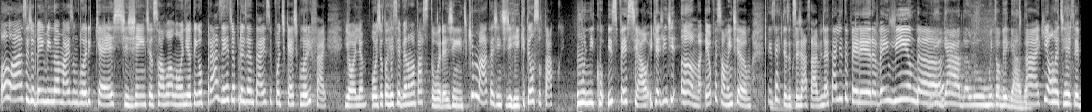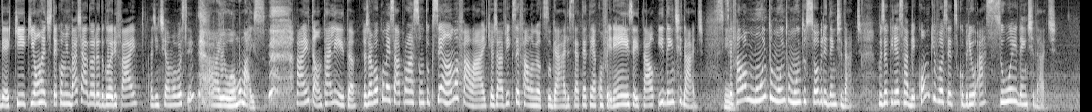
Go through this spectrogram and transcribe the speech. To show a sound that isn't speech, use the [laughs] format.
Olá, seja bem-vindo a mais um Glorycast. Gente, eu sou a Lu Alone e eu tenho o prazer de apresentar esse podcast Glorify. E olha, hoje eu tô recebendo uma pastora, gente, que mata a gente de rir, que tem um sotaque único, especial e que a gente ama. Eu pessoalmente amo. Tenho certeza que você já sabe, né? Thalita Pereira, bem-vinda! Obrigada, Lu. Muito obrigada. Ai, que honra te receber aqui. Que honra te ter como embaixadora do Glorify. A gente ama você. [laughs] Ah, eu amo mais. Ah, então, Talita, eu já vou começar por um assunto que você ama falar e que eu já vi que você fala em outros lugares, você até tem a conferência e tal, identidade. Sim. Você fala muito, muito, muito sobre identidade. Mas eu queria saber como que você descobriu a sua identidade.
